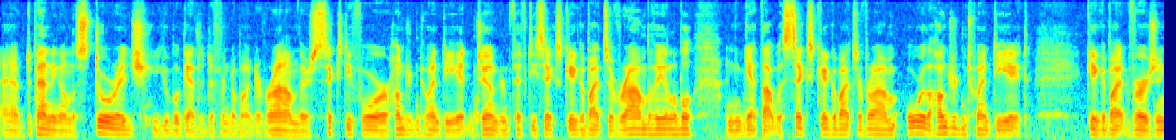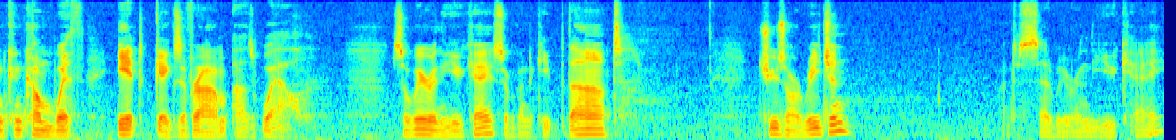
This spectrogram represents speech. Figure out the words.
Uh, depending on the storage, you will get a different amount of RAM. There's 64, 128, and 256 gigabytes of RAM available, and you can get that with 6 gigabytes of RAM, or the 128 gigabyte version can come with 8 gigs of RAM as well. So we're in the UK, so we're going to keep that. Choose our region. Just said we were in the UK.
